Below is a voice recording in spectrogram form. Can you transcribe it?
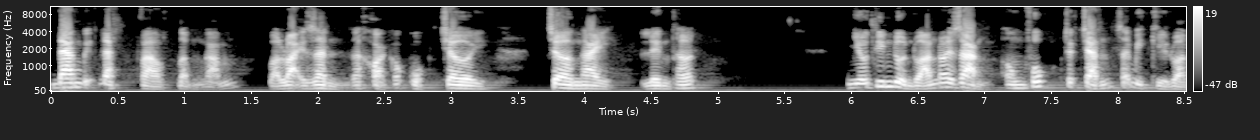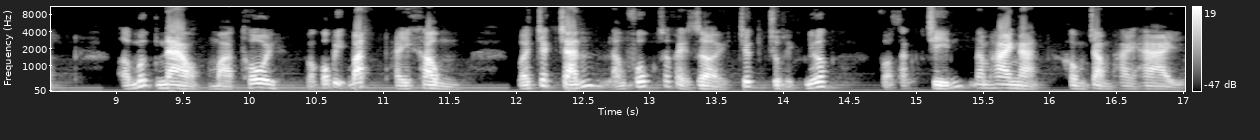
đang bị đặt vào tầm ngắm và loại dần ra khỏi các cuộc chơi, chờ ngày lên thớt. Nhiều tin đồn đoán nói rằng ông Phúc chắc chắn sẽ bị kỷ luật ở mức nào mà thôi và có bị bắt hay không, và chắc chắn là ông Phúc sẽ phải rời chức Chủ tịch nước vào tháng 9 năm 2022.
